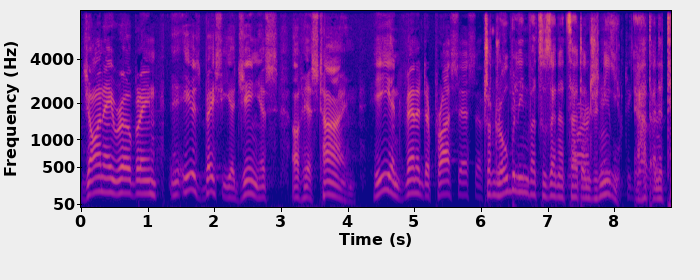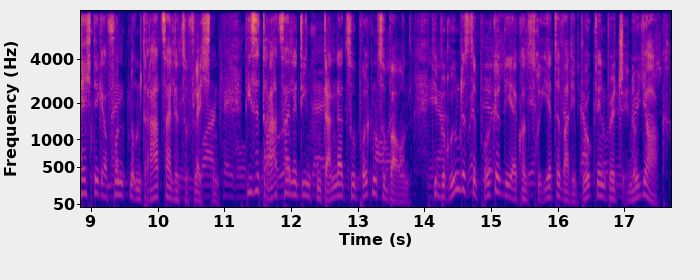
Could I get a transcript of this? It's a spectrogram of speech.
John A. Roebling, he was basically a genius of his time. He invented the process of John Roebelin war zu seiner Zeit ein Genie. Er hat eine Technik erfunden, um Drahtseile zu flechten. Diese Drahtseile dienten dann dazu, Brücken zu bauen. Die berühmteste Brücke, die er konstruierte, war die Brooklyn Bridge in New York.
